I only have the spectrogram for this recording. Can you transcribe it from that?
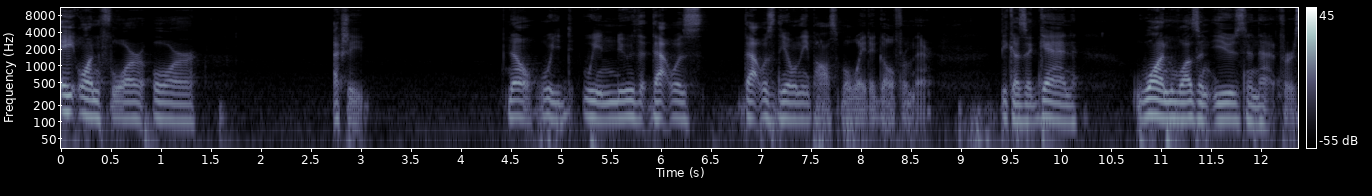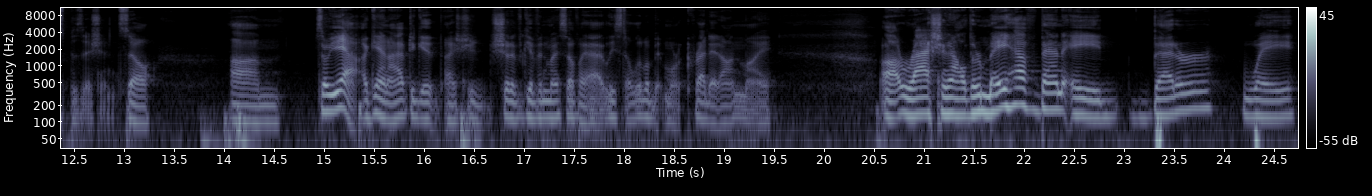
814 or actually, no, we, we knew that that was, that was the only possible way to go from there. Because again, one wasn't used in that first position. So, um, so yeah, again, I have to get. I should should have given myself at least a little bit more credit on my uh, rationale. There may have been a better way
